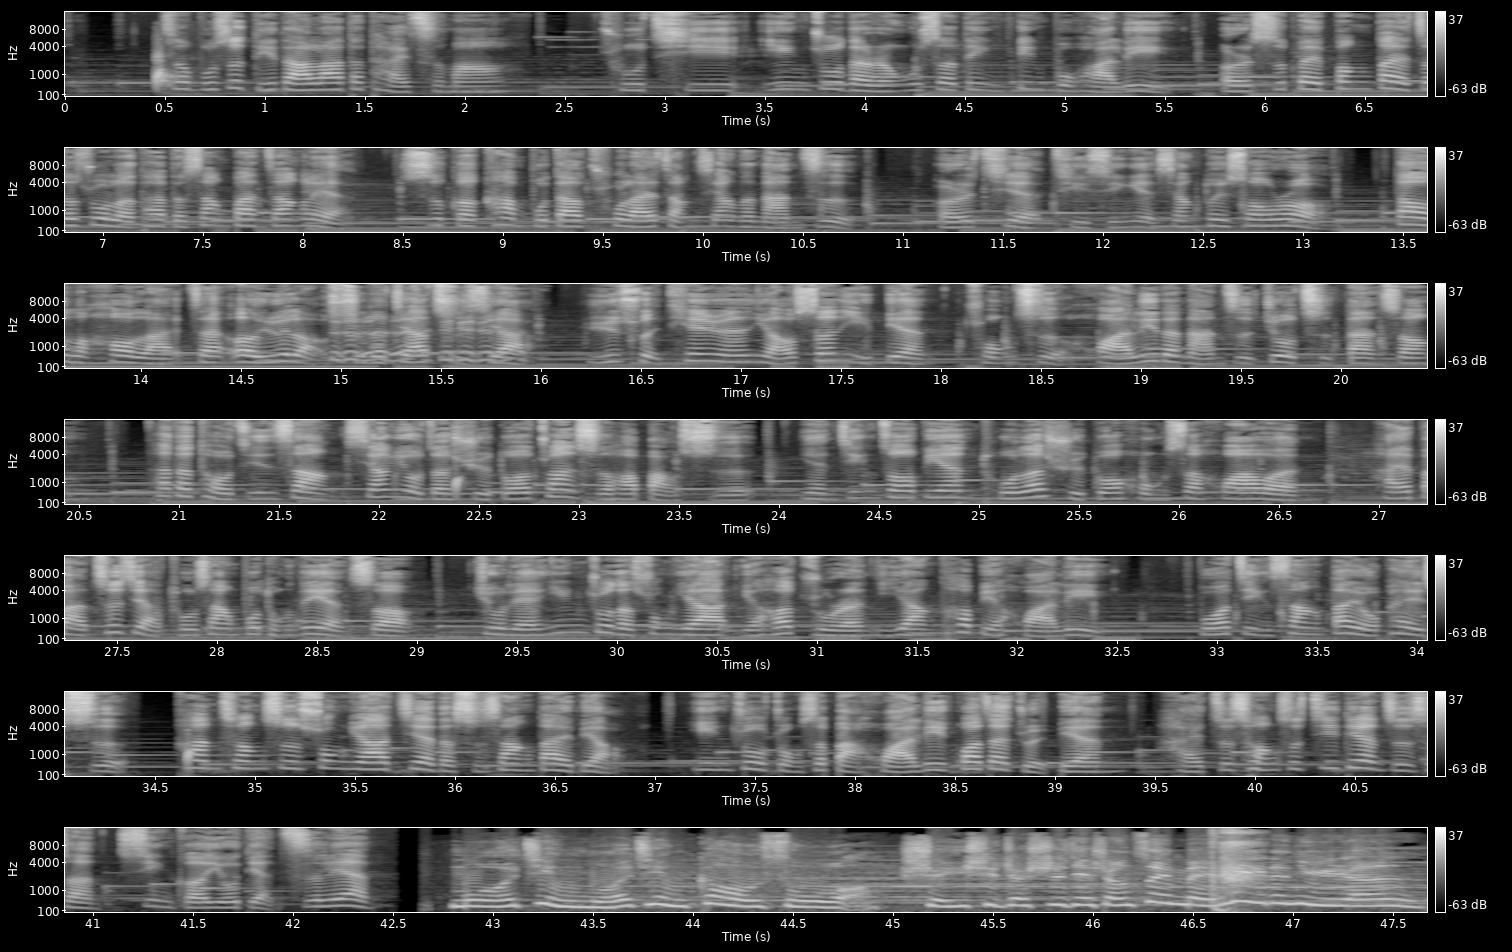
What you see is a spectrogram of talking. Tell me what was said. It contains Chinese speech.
这不是迪达拉的台词吗？初期英柱的人物设定并不华丽，而是被绷带遮住了他的上半张脸，是个看不到出来长相的男子，而且体型也相对瘦弱。到了后来，在鳄鱼老师的加持下，雨水天元摇身一变，从此华丽的男子就此诞生。他的头巾上镶有着许多钻石和宝石，眼睛周边涂了许多红色花纹，还把指甲涂上不同的颜色。就连英柱的宋鸦也和主人一样特别华丽，脖颈上带有配饰，堪称是宋鸦界的时尚代表。英柱总是把华丽挂在嘴边，还自称是祭奠之神，性格有点自恋。魔镜，魔镜，告诉我，谁是这世界上最美丽的女人？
